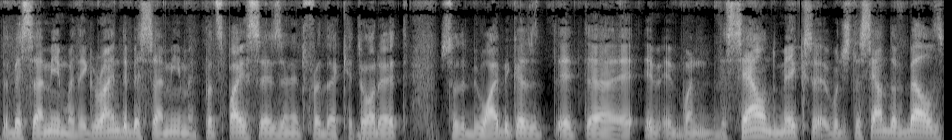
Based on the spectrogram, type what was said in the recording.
the besamim where they grind the besamim and put spices in it for the ketoret. So the, why? Because it, uh, it, it, when the sound makes which is the sound of bells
